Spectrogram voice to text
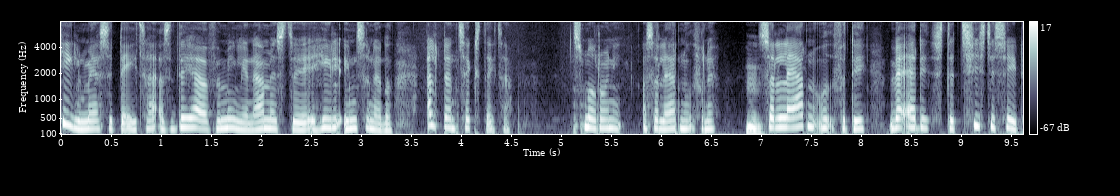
hel masse data, altså det her er formentlig nærmest øh, hele internettet, alt den tekstdata, smider du ind i, og så lærer den ud for det. Mm. Så lærer den ud for det. Hvad er det statistisk set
